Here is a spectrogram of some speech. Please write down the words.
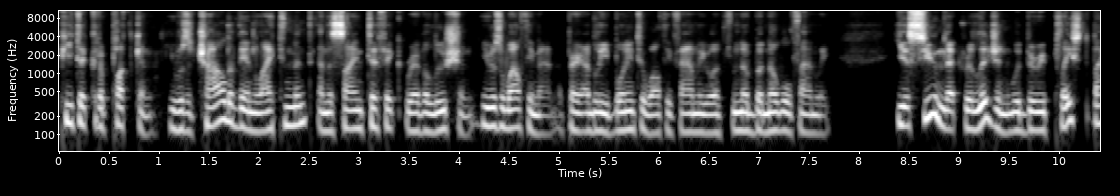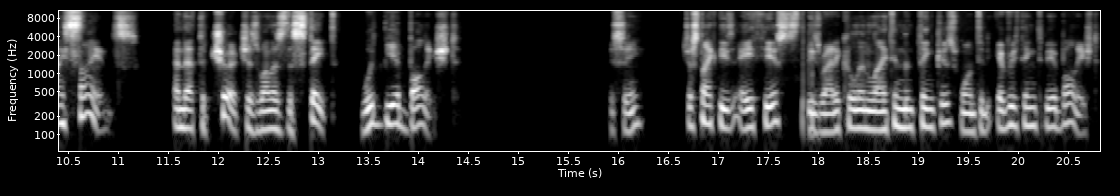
Peter Kropotkin. He was a child of the Enlightenment and the Scientific Revolution. He was a wealthy man, I believe, born into a wealthy family or a noble family. He assumed that religion would be replaced by science and that the church, as well as the state, would be abolished. You see, Just like these atheists, these radical Enlightenment thinkers wanted everything to be abolished.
